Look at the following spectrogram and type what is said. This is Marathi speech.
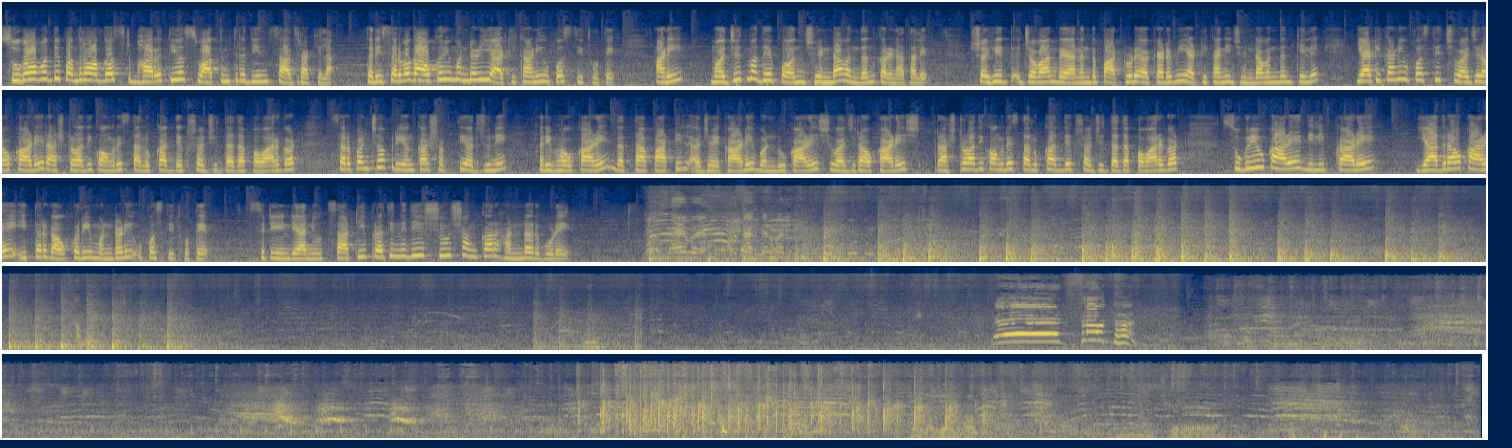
सुगावमध्ये पंधरा ऑगस्ट भारतीय स्वातंत्र्य दिन साजरा केला. तरी सर्व गावकरी मंडळी या ठिकाणी उपस्थित होते आणि मस्जिदमध्ये पण झेंडावंदन करण्यात आले. शहीद जवान दयानंद पाटोडे अकॅडमी या ठिकाणी झेंडावंदन केले. या ठिकाणी उपस्थित शिवाजीराव काळे राष्ट्रवादी काँग्रेस तालुका अध्यक्ष अजितदादा पवार गट सरपंच प्रियंका शक्ती अर्जुने हरिभाऊ काळे दत्ता पाटील अजय काळे बंडू काळे शिवाजीराव काळे राष्ट्रवादी काँग्रेस तालुका अध्यक्ष अजितदादा पवार गट सुग्रीव काळे दिलीप काळे यादराव काळे इतर गावकरी मंडळी उपस्थित होते. सिटी इंडिया न्यूजसाठी प्रतिनिधी शिवशंकर हंडरगुडे. सावधान. Güzel bak. Şöyle.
